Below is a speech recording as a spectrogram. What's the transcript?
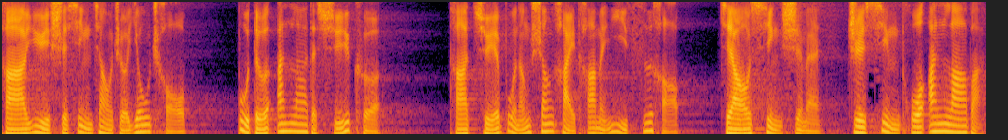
他欲使信教者忧愁，不得安拉的许可，他绝不能伤害他们一丝毫。教信士们，只信托安拉吧。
